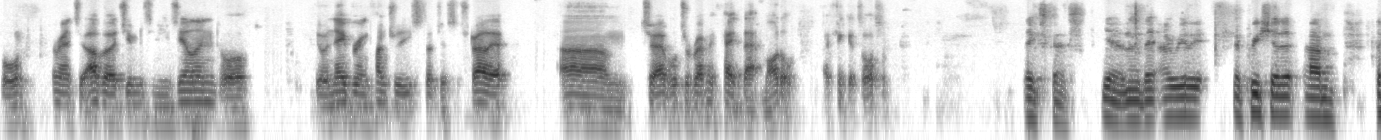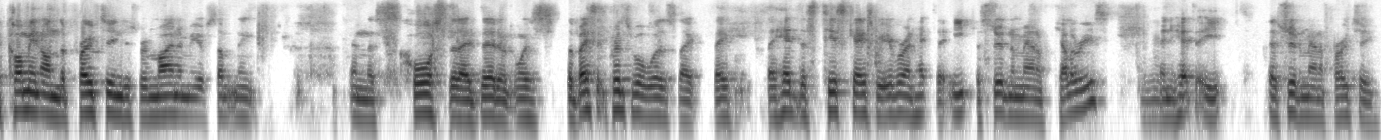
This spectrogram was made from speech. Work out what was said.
or around to other gyms in New Zealand or your neighboring countries such as Australia um, to able to replicate that model. I think it's awesome. Thanks, guys. Yeah, no, they, I really appreciate it. Um, the comment on the protein just reminded me of something in this course that I did, and it was the basic principle was like they they had this test case where everyone had to eat a certain amount of calories, mm-hmm. and you had to eat a certain amount of protein.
